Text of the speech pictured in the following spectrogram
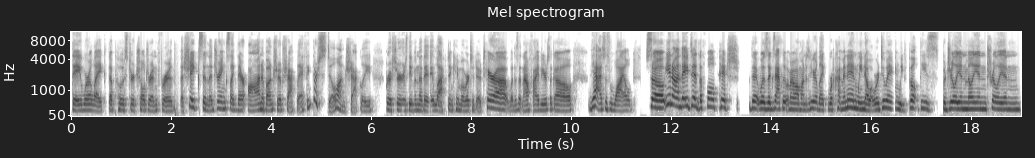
They were like the poster children for the shakes and the drinks. Like they're on a bunch of Shaklee. I think they're still on Shaklee brochures, even though they left and came over to doTERRA. What is it now? Five years ago. Yeah, it's just wild. So, you know, and they did the full pitch that was exactly what my mom wanted to hear. Like, we're coming in, we know what we're doing. We've built these bajillion, million, trillion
